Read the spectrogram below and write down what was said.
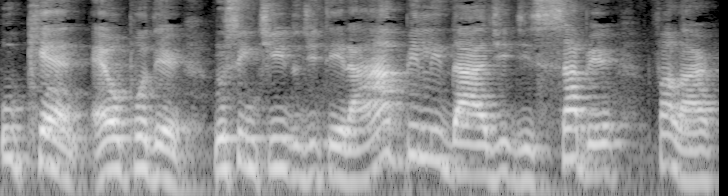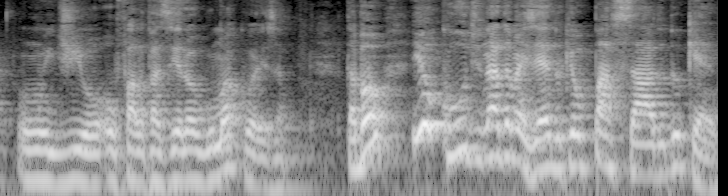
o can é o poder no sentido de ter a habilidade de saber falar um idioma ou fazer alguma coisa. tá bom? E o could nada mais é do que o passado do can.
